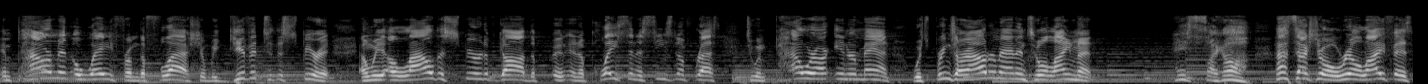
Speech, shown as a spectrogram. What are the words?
empowerment away from the flesh and we give it to the Spirit, and we allow the Spirit of God the, in, in a place in a season of rest to empower our inner man, which brings our outer man into alignment. And he's just like, oh, that's actually what real life is.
